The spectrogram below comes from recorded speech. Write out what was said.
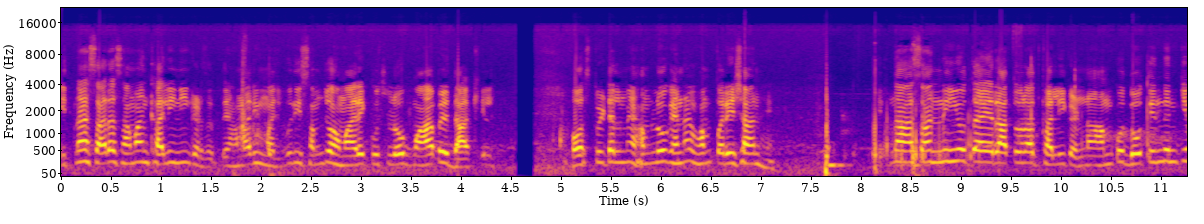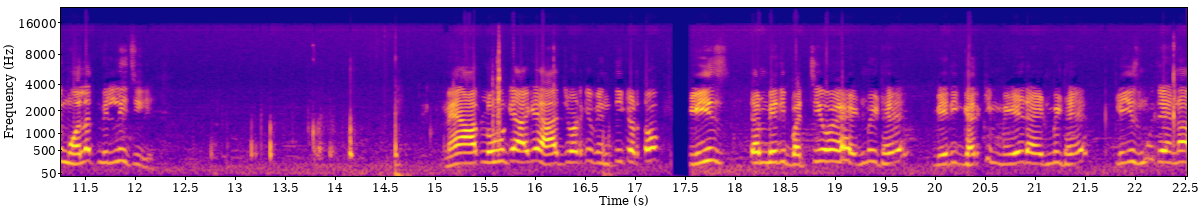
इतना सारा सामान खाली नहीं कर सकते। हमारी मजबूरी समझो हमारे कुछ लोग वहाँ पे दाखिल हॉस्पिटल में हम लोग हैं ना हम परेशान हैं। इतना आसान नहीं होता है रातों रात खाली करना। हमको दो तीन दिन की मोहलत मिलनी चाहिए। मैं आप लोगों के आगे हाथ जोड़ के विनती करता हूँ प्लीज़ जब मेरी बच्ची वो एडमिट है मेरी घर की मेड एडमिट है प्लीज़ मुझे ना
